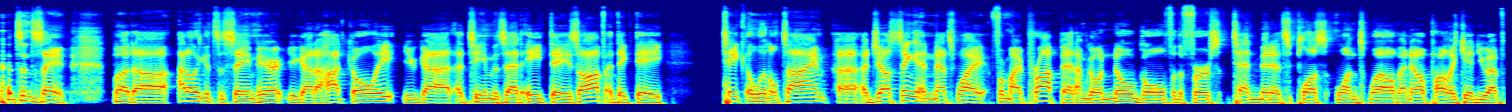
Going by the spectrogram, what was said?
That's insane. But uh, I don't think it's the same here. You got a hot goalie. You got a team that's had eight days off. I think they take a little time uh, adjusting. And that's why for my prop bet, I'm going no goal for the first 10 minutes plus 112. I know, Parlay Kid, you have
